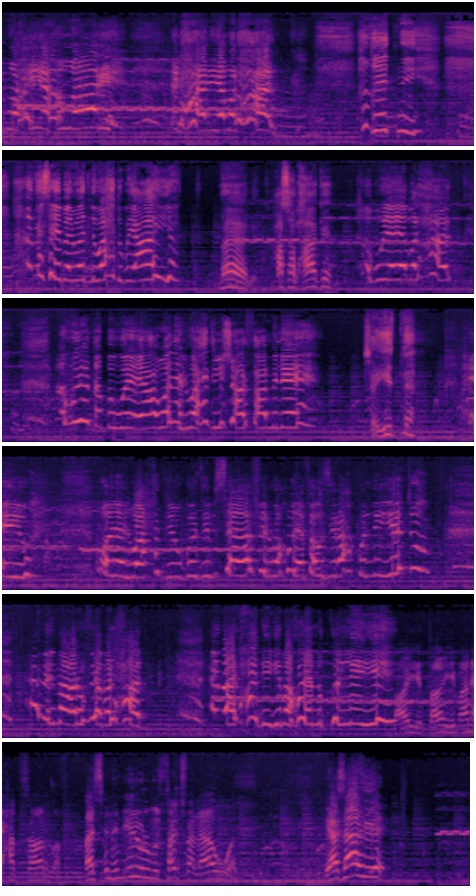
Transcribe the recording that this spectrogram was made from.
محي يا هواري. الحقني يا أبو الحاج غتني أنا سايبه الواد لوحده بيعيط. مالك؟ حصل حاجة؟ أبويا يا أبو الحاج. أبويا طب وقع وأنا لوحدي مش عارفة أعمل إيه. سيدنا؟ أيوه وأنا لوحدي وجوزي مسافر وأخويا فوزي راح كليته. أعمل معروف يا أبو الحاج. ابعت حد يجيب أخويا من الكلية. طيب طيب أنا هتصرف بس ننقله المستشفى الأول. يا زاهية.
